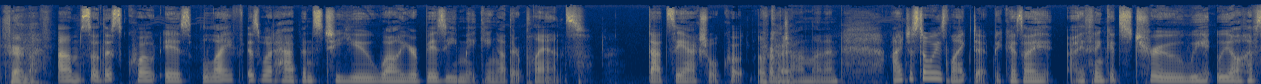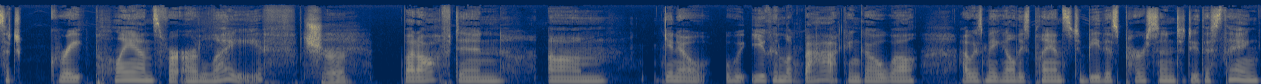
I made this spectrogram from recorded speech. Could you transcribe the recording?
Fair enough. Um, so this quote is: "Life is what happens to you while you're busy making other plans." That's the actual quote from John Lennon. I just always liked it because I I think it's true. We we all have such great plans for our life. Sure. but often um you know we, you can look back and go well i was making all these plans to be this person to do this thing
